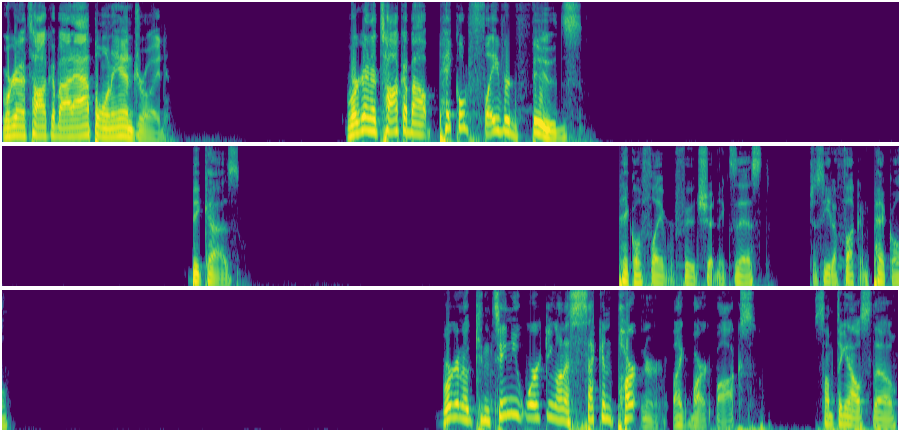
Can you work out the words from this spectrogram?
we're going to talk about Apple and Android. We're going to talk about pickled flavored foods because pickle flavored food shouldn't exist. Just eat a fucking pickle. We're going to continue working on a second partner like BarkBox. Something else though.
